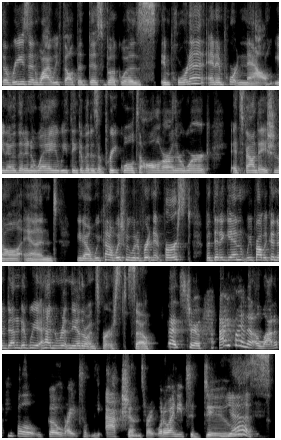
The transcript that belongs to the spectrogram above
the reason why we felt that this book was important and important now. You know, that in a way we think of it as a prequel to all of our other work. It's foundational and you know, we kind of wish we would have written it first, but then again, we probably couldn't have done it if we hadn't written the other ones first. So that's true. I find that a lot of people go right to the actions, right? What do I need to do? Yes.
